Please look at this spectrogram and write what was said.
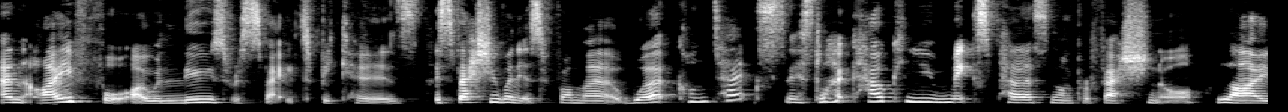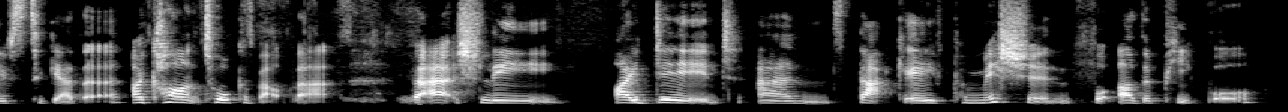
And I thought I would lose respect because, especially when it's from a work context, it's like, how can you mix personal and professional lives together? I can't talk about that. But actually, I did. And that gave permission for other people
